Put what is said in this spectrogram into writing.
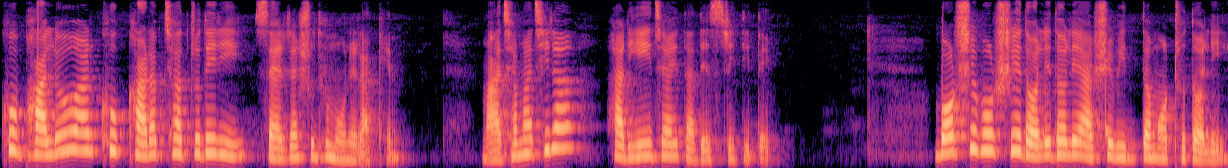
খুব ভালো আর খুব খারাপ ছাত্রদেরই স্যাররা শুধু মনে রাখেন। মাঝামাঝিরা হারিয়েই যায় তাদের স্মৃতিতে। বর্ষে বর্ষে, দলে দলে আসে বিদ্যা মঠতলে।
